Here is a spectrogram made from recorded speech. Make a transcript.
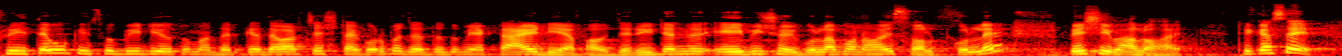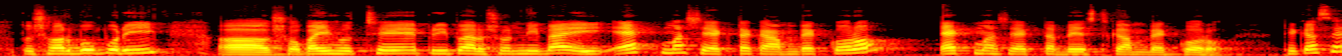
ফ্রিতেও কিছু ভিডিও তোমাদেরকে দেওয়ার চেষ্টা করব, যাতে তুমি একটা আইডিয়া পাও যে রিটেনের এই বিষয়গুলো মনে হয় সলভ করলে বেশি ভালো হয়। ঠিক আছে? তো সর্বোপরি সবাই হচ্ছে প্রিপারেশন নিবা। এই এক মাসে একটা কামব্যাক করো। এক মাসে একটা বেস্ট কাম ব্যাক করো, ঠিক আছে?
